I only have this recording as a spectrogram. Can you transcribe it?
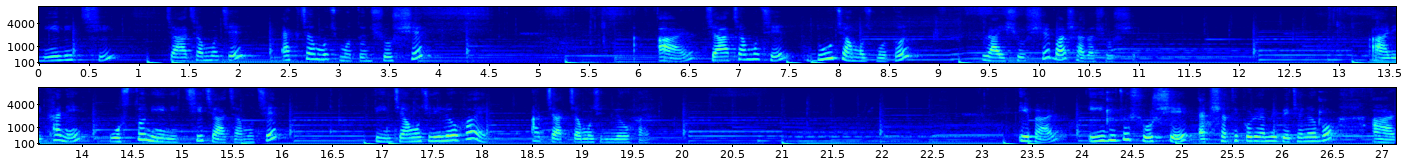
নিয়ে নিচ্ছি চা চামচের এক চামচ মতন সর্ষে আর চা চামচের দু চামচ মতন রাই সর্ষে বা সাদা সর্ষে। আর এখানে পোস্ত নিয়ে নিচ্ছি চা চামচে। তিন চামচ নিলেও হয় আর চার চামচ নিলেও হয়। এবার এই দুটো সর্ষে একসাথে করে আমি বেটে নেব আর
